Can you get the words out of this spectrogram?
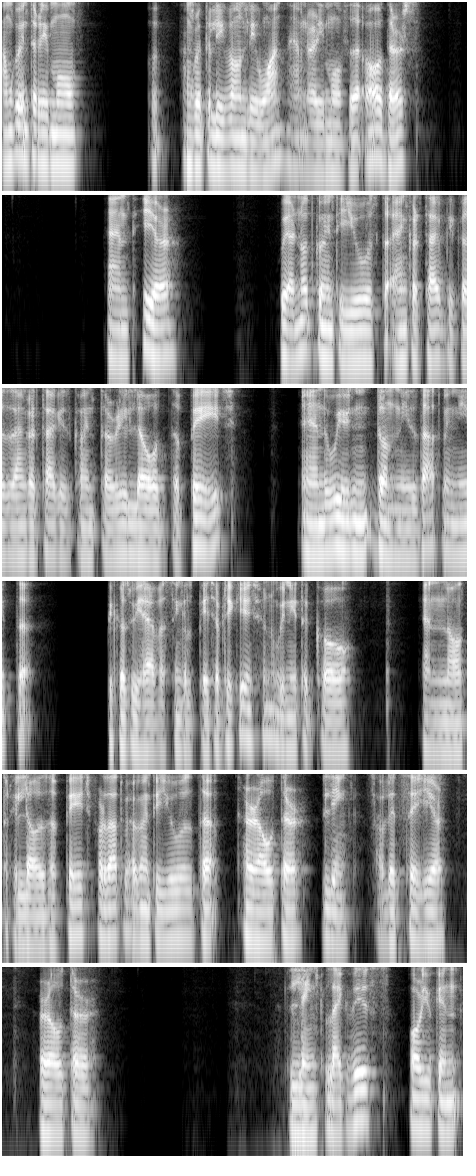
I'm going to remove, I'm going to leave only one, I'm going to remove the others. And here we are not going to use the anchor tag because the anchor tag is going to reload the page and we don't need that. We need the, because we have a single page application, we need to go and not reload the page. For that, we are going to use the router link. So let's say here, router link like this, or you can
